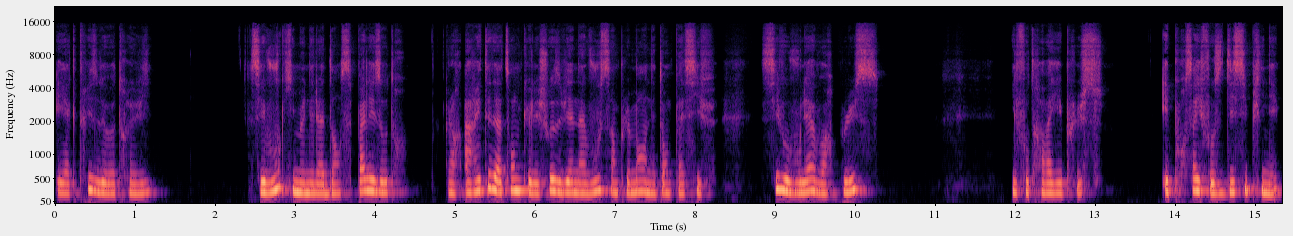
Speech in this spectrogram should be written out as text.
et actrice de votre vie. C'est vous qui menez la danse, pas les autres. Alors arrêtez d'attendre que les choses viennent à vous simplement en étant passif. Si vous voulez avoir plus, il faut travailler plus. Et pour ça, il faut se discipliner.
